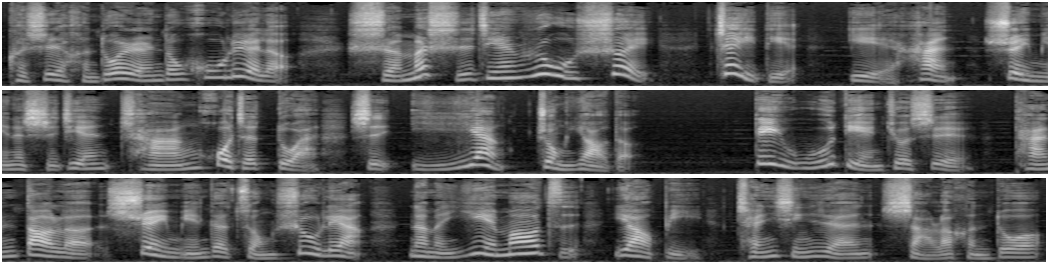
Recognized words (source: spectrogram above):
可是很多人都忽略了什么时间入睡这一点，也和睡眠的时间长或者短是一样重要的。第五点就是谈到了睡眠的总数量，那么夜猫子要比成型人少了很多。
